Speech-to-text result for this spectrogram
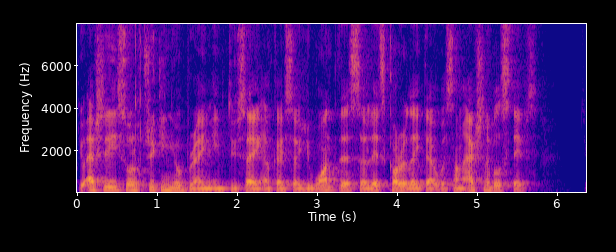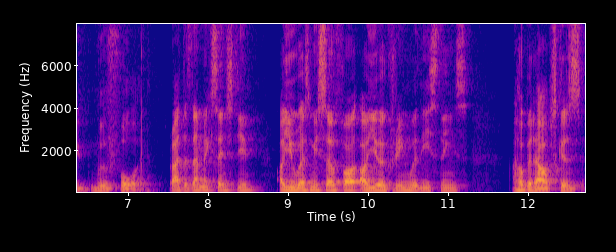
you're actually sort of tricking your brain into saying okay so you want this so let's correlate that with some actionable steps to move forward right does that make sense to you are you with me so far are you agreeing with these things i hope it helps because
